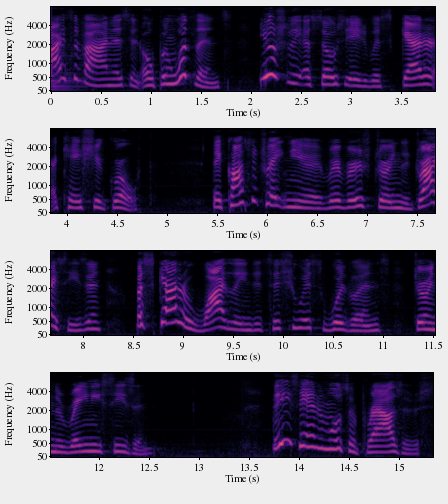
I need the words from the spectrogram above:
Dry savannas and open woodlands, usually associated with scattered acacia growth. They concentrate near rivers during the dry season, but scatter widely in deciduous woodlands during the rainy season. These animals are browsers,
